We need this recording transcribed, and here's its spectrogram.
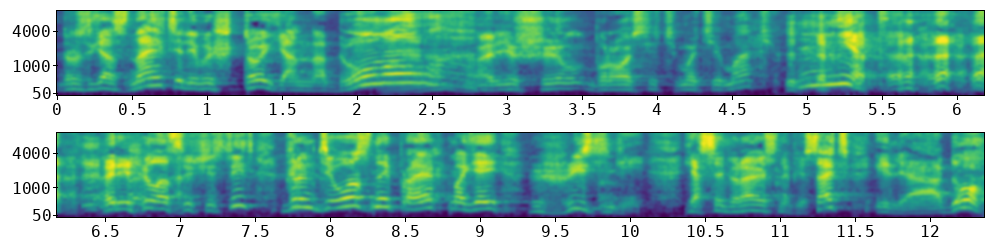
друзья, знаете ли вы, что я надумал? Решил бросить математику? Нет. Решил осуществить грандиозный проект моей жизни. Я собираюсь написать Илиаду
